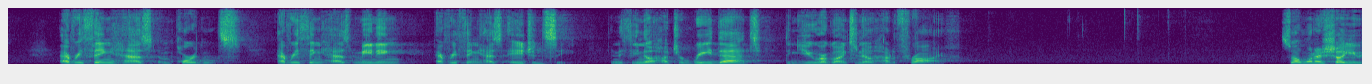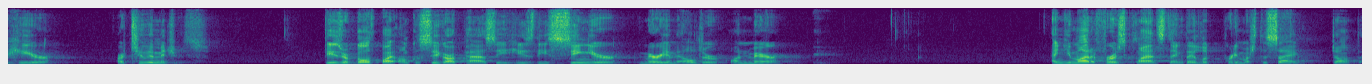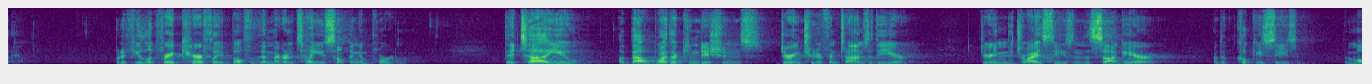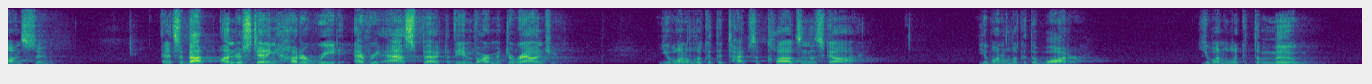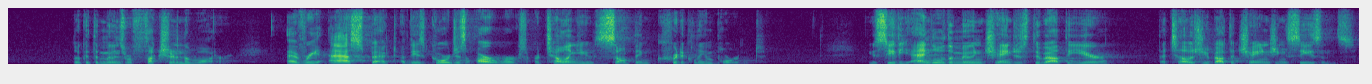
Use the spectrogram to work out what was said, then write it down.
Everything has importance, everything has meaning, everything has agency. And if you know how to read that, then you are going to know how to thrive. So I want to show you here are two images. These are both by Uncle Segar Passi. He's the senior Meriam elder on Mer. And you might at first glance think they look pretty much the same, don't they? But if you look very carefully at both of them, they're going to tell you something important. They tell you about weather conditions during two different times of the year during the dry season, the sagir, or the cookie season, the monsoon. And it's about understanding how to read every aspect of the environment around you. You want to look at the types of clouds in the sky. You want to look at the water. You want to look at the moon. Look at the moon's reflection in the water. Every aspect of these gorgeous artworks are telling you something critically important. You see, the angle of the moon changes throughout the year. That tells you about the changing seasons.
